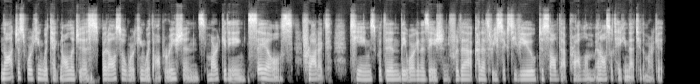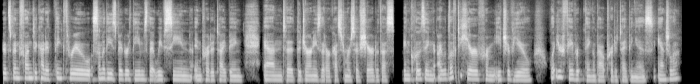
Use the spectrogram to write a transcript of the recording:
not just working with technologists, but also working with operations, marketing, sales, product teams within the organization for that kind of 360 view to solve that problem and also taking that to the market. It's been fun to kind of think through some of these bigger themes that we've seen in prototyping and the, the journeys that our customers have shared with us. In closing, I would love to hear from each of you what your favorite thing about prototyping is. Angela?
